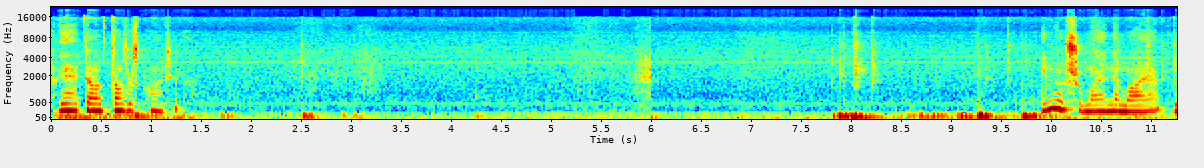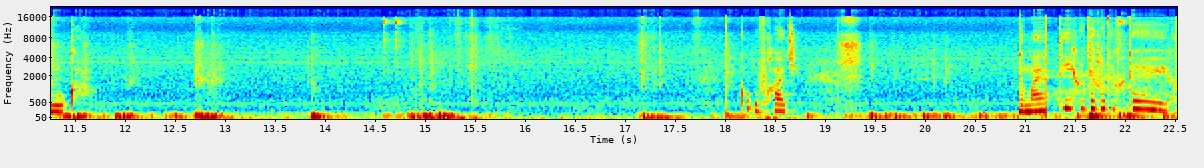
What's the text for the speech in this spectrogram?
Але я там, там заспавився. Ну, що в мене немає лука. Хаті. До мене. Тихо, тихо, тихо, тихо.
